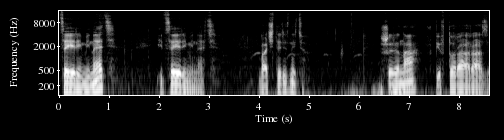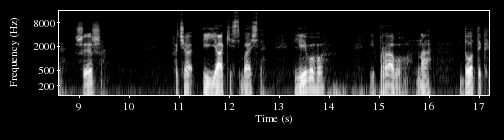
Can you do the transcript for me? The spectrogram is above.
цей ремінець і цей ремінець. Бачите різницю? Ширина в півтора рази ширша. Хоча і якість, бачите, лівого і правого на дотик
